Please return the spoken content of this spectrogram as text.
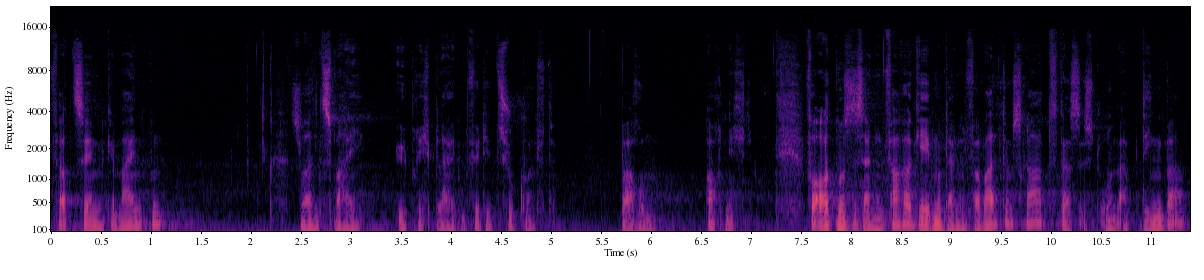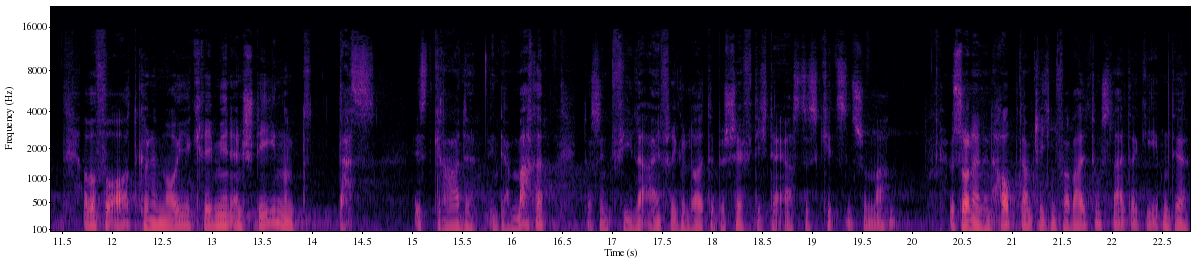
14 Gemeinden sollen zwei übrig bleiben für die Zukunft. Warum auch nicht? Vor Ort muss es einen Pfarrer geben und einen Verwaltungsrat, das ist unabdingbar, aber vor Ort können neue Gremien entstehen und das ist gerade in der Mache. Da sind viele eifrige Leute beschäftigt, da erste Skizzen zu machen. Es soll einen hauptamtlichen Verwaltungsleiter geben, der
